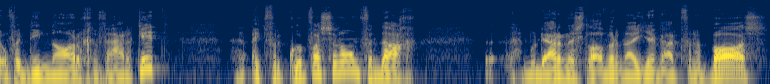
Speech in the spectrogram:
of 'n dienaar gewerk het, uitverkoop was aan hom. Vandag eh, moderne slawerny, jy werk vir 'n baas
